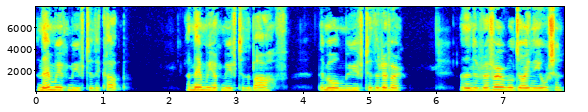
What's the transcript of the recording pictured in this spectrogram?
And then we've moved to the cup. And then we have moved to the bath. Then we will move to the river. And then the river will join the ocean.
